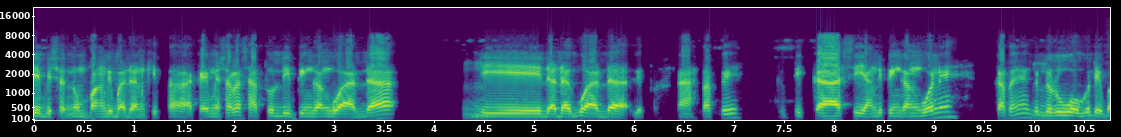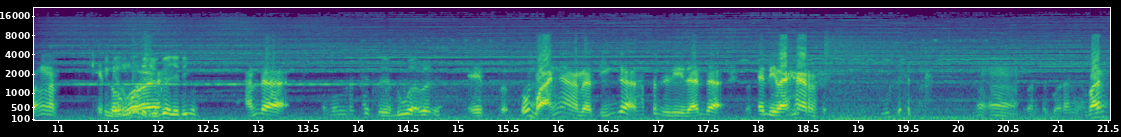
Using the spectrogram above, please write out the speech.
dia bisa numpang di badan kita. Kayak misalnya satu di pinggang gua ada, Hmm. di dada gua ada gitu. Nah tapi ketika si yang di pinggang gua nih katanya Hmm. genderuwo gede banget. Itu Pinggang lu gua ada juga jadi. ada ada dua berarti. itu. Oh banyak ada tiga, satu di dada, eh di leher. Buset. Ya. Apaan?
